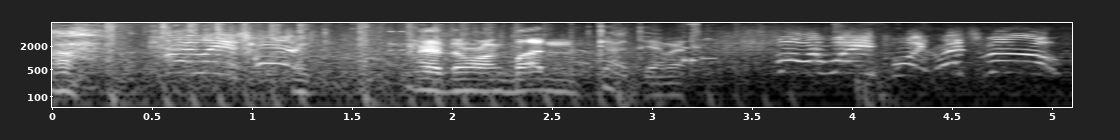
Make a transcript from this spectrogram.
Ah. Kylie is hurt! I had the wrong button. God damn it. Far waypoint! Let's move!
